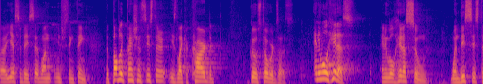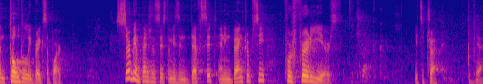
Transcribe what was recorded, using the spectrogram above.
uh, yesterday said one interesting thing. The public pension system is like a car that goes towards us. And it will hit us. And it will hit us soon when this system totally breaks apart. Serbian pension system is in deficit and in bankruptcy for 30 years. It's a track. It's a track, yeah.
